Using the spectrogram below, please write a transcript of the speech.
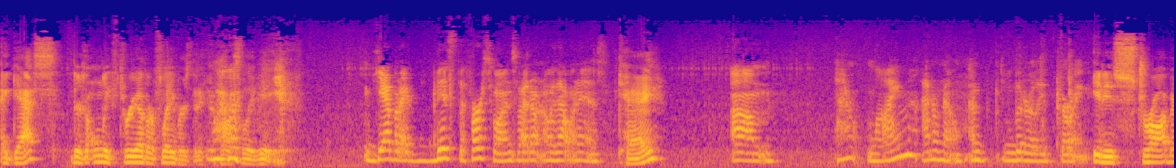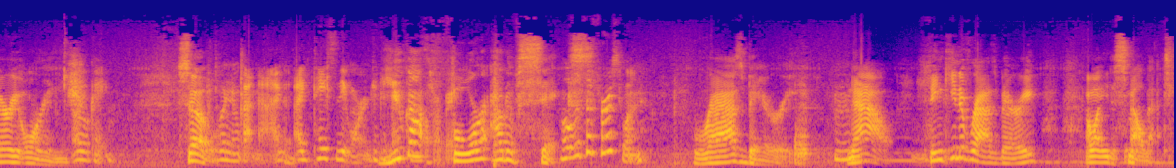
I guess there's only three other flavors that it could possibly be. Yeah, but I missed the first one, so I don't know what that one is. Okay? Um, I don't lime. I don't know. I'm literally throwing. It is strawberry orange. Okay, So, I wouldn't have gotten that. I, I tasted the orange. You got four out of six. What was the first one? Raspberry. Mm. Now, thinking of raspberry, I want you to smell that,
